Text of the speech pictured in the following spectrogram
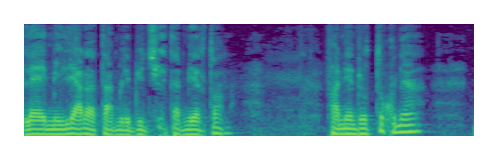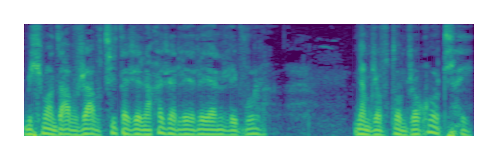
le un milliard tamin'le budget tamin'ny herintaona. Fa ny an-droa tokony a, misy manjavozavo tsy hita izay naka aiza le an'le vola. Ny amin'izao fotoana izao koa ohatra izay.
